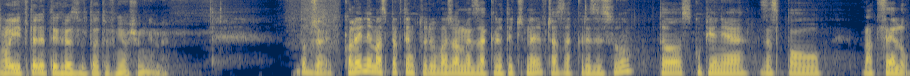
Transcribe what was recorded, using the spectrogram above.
No i wtedy tych rezultatów nie osiągniemy. Dobrze. Kolejnym aspektem, który uważamy za krytyczny w czasach kryzysu, to skupienie zespołu na celu.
